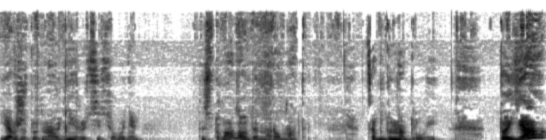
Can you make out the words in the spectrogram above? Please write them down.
я вже тут на одній руці сьогодні тестувала один аромат, це буду на другий. То я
